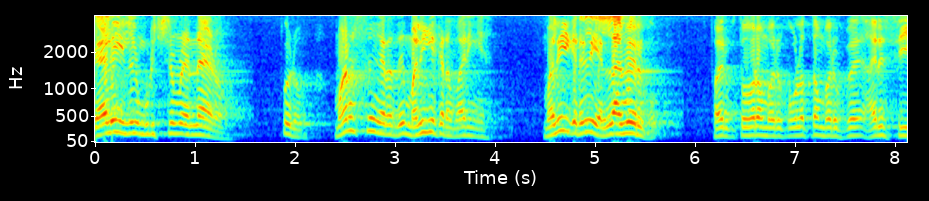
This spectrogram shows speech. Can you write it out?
வேலையிலும் முடிச்சிட்டோம்னா என்ன ஆகிடும் போயிடும். மனசுங்கிறது மளிகை கடை மாதிரிங்க. மளிகை கடையில் எல்லாமே இருக்கும். பருப்பு துவரம் பருப்பு உளுத்தம் பருப்பு அரிசி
